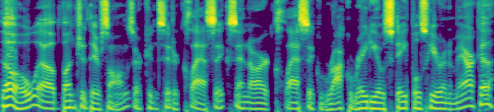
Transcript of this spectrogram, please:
though a bunch of their songs are considered classics and are classic rock radio staples here in America,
